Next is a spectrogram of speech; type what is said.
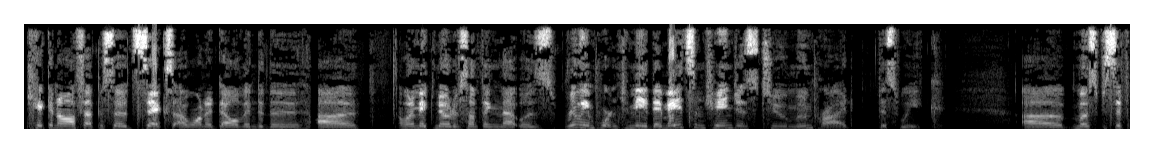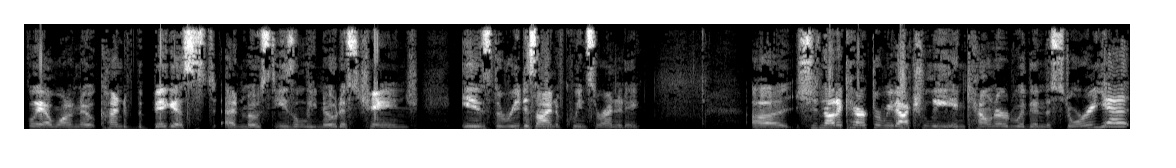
kicking off episode six, I want to delve into the. Uh, I want to make note of something that was really important to me. They made some changes to Moon Pride this week. Uh, most specifically, I want to note kind of the biggest and most easily noticed change is the redesign of Queen Serenity. Uh, she's not a character we've actually encountered within the story yet,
